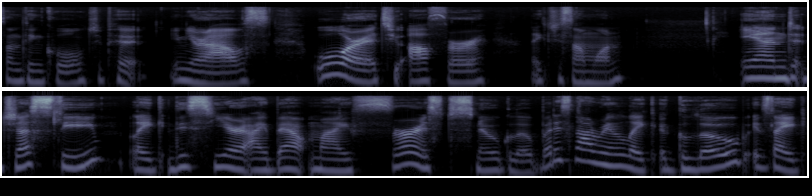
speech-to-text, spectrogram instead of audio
something cool to put in your house or to offer like to someone. And justly like this year i bought my first snow globe but it's not really like a globe it's like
